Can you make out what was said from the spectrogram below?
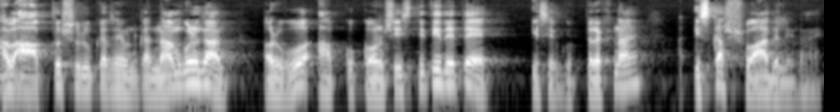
अब आप तो शुरू कर रहे हैं उनका नाम गुणगान, और वो आपको कौन सी स्थिति देते हैं? इसे गुप्त रखना है, इसका स्वाद लेना है।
